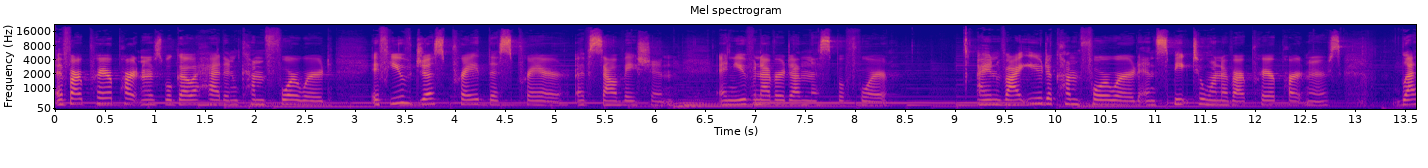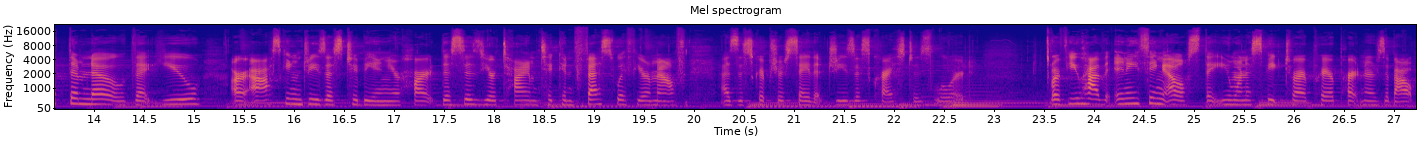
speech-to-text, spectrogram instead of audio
If our prayer partners will go ahead and come forward, if you've just prayed this prayer of salvation and you've never done this before, I invite you to come forward and speak to one of our prayer partners. Let them know that you are asking Jesus to be in your heart. This is your time to confess with your mouth, as the scriptures say, that Jesus Christ is Lord. Or if you have anything else that you want to speak to our prayer partners about,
